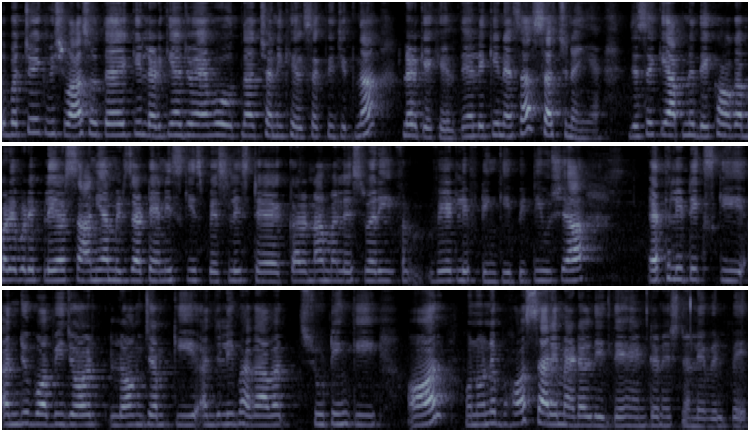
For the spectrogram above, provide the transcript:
तो बच्चों, एक विश्वास होता है कि लड़कियाँ जो हैं, वो उतना अच्छा नहीं खेल सकती जितना लड़के खेलते हैं, लेकिन ऐसा सच नहीं है। जैसे कि आपने देखा होगा बड़े बड़े प्लेयर सानिया मिर्ज़ा टेनिस की स्पेशलिस्ट है, करना मलेश्वरी वेट लिफ्टिंग की, पीटी उषा एथलेटिक्स की, अंजू बॉबी जॉर्ज लॉन्ग जंप की, अंजलि भगावत शूटिंग की, और उन्होंने बहुत सारे मेडल जीते हैं इंटरनेशनल लेवल पे।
